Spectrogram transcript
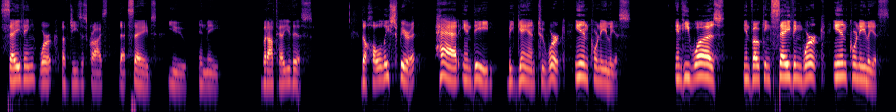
saving work of Jesus Christ that saves you and me. But I'll tell you this the Holy Spirit had indeed began to work in Cornelius. And he was invoking saving work in Cornelius.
